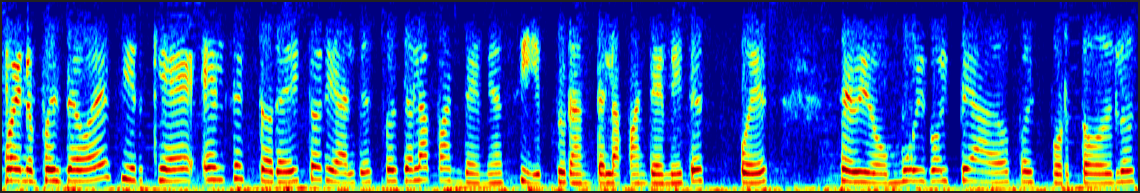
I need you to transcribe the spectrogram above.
Bueno, pues debo decir que el sector editorial después de la pandemia, sí, durante la pandemia y después se vio muy golpeado pues por todos los,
